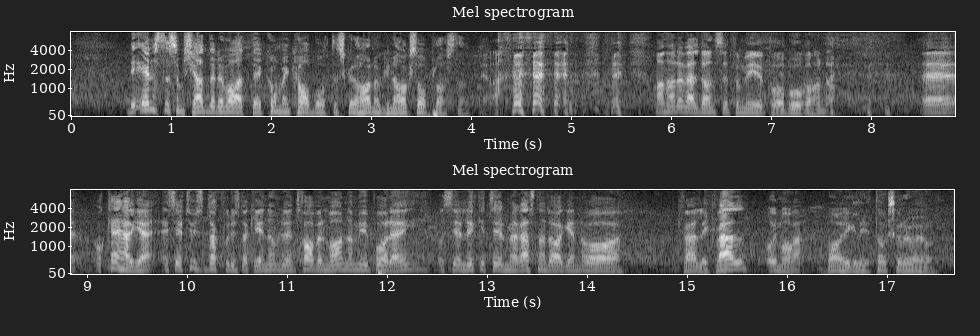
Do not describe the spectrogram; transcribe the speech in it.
Det eneste som skjedde, det var at det kom en kar bort og skulle ha noe gnagsårplaster. Ja. han hadde vel danset for mye på bordet, han da. Eh, OK, Helge. Jeg sier tusen takk for at du stakk innom. Du er en travel mann, har mye på deg. Og sier lykke til med resten av dagen og kveld i kveld og i morgen. Bare hyggelig. Takk skal du ha.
